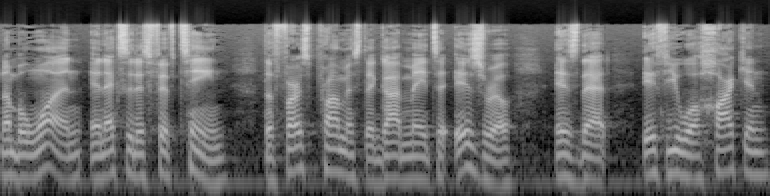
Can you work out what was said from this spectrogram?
Number one, in Exodus 15, the first promise that God made to Israel is that if you will hearken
